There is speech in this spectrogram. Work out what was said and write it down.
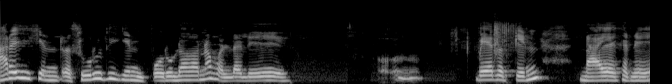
அறைகின்ற சுருதியின் பொருளான வள்ளலே. வேதத்தின் நாயகனே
